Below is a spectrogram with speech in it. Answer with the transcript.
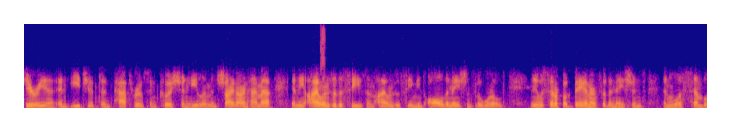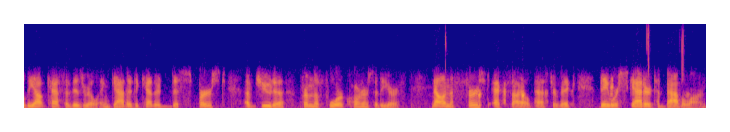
Assyria and Egypt and Pathros and Cush and Elam and Shinar and Hamath and the islands of the seas. And islands of the sea means all the nations of the world. And he will set up a banner for the nations and will assemble the outcasts of Israel and gather together the dispersed of Judah from the four corners of the earth. Now, in the first exile, Pastor Vic, they were scattered to Babylon.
